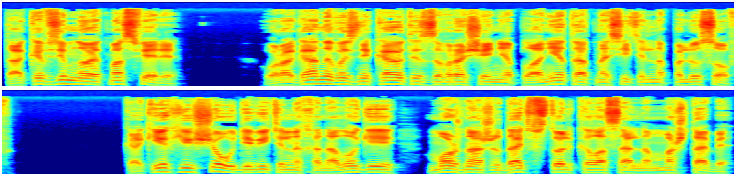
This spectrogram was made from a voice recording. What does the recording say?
Так и в земной атмосфере. Ураганы возникают из-за вращения планеты относительно полюсов. Каких еще удивительных аналогий можно ожидать в столь колоссальном масштабе?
